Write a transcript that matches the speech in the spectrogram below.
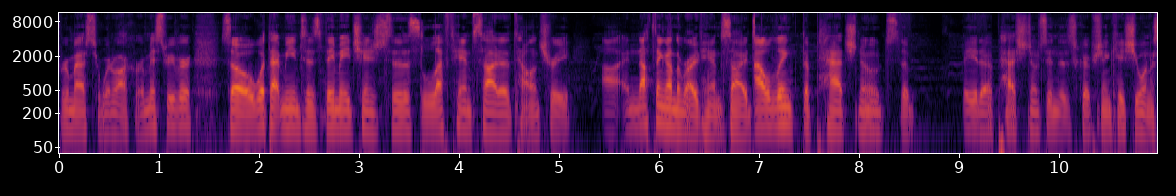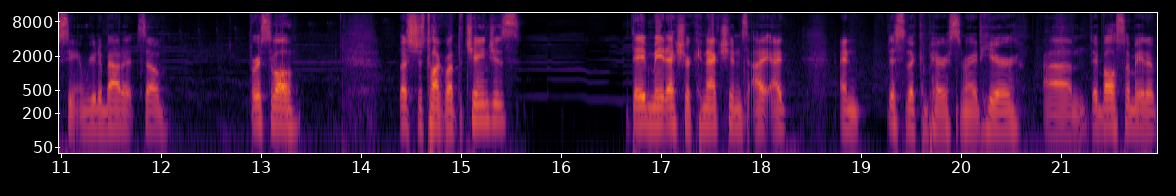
Brewmaster, Windwalker, or Mistweaver. So what that means is they made changes to this left-hand side of the talent tree uh, and nothing on the right-hand side. I'll link the patch notes, the beta patch notes in the description in case you want to see and read about it. So first of all, let's just talk about the changes. They've made extra connections. I, I and this is the comparison right here. Um, they've also made a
